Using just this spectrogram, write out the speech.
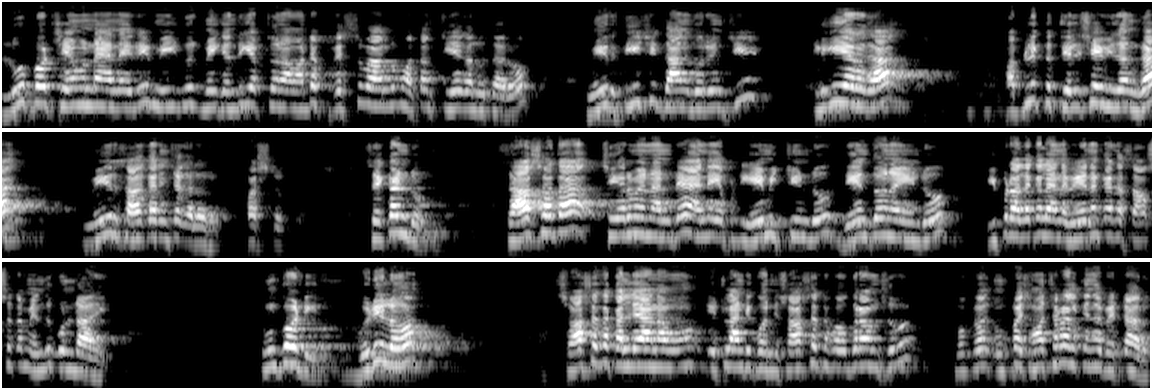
లూపౌట్స్ ఏమున్నాయనేది మీకు మీకు ఎందుకు చెప్తున్నామంటే ప్రెస్ వాళ్ళు మొత్తం తీయగలుగుతారు. మీరు తీసి దాని గురించి క్లియర్గా పబ్లిక్ తెలిసే విధంగా మీరు సహకరించగలరు ఫస్ట్. సెకండ్ శాశ్వత చైర్మన్ అంటే ఆయన ఇప్పుడు ఏమి ఇచ్చిండు దేనితోనైండు ఇప్పుడు అలకలైన వేదం వేనకైనా శాశ్వతం ఎందుకు ఉండాలి ఇంకోటి గుడిలో శాశ్వత కళ్యాణము ఇట్లాంటి కొన్ని శాశ్వత ప్రోగ్రామ్స్ ముప్పై ముప్పై సంవత్సరాల కింద పెట్టారు.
